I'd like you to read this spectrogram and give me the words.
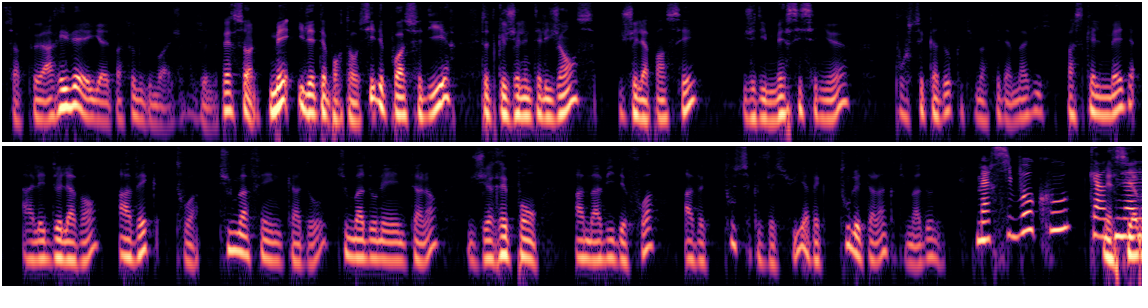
Ça peut arriver. Il y a des personnes qui disent j'ai besoin de personne. Mais il est important aussi de pouvoir se dire peut-être que j'ai l'intelligence, j'ai la pensée. Je dis merci Seigneur pour ce cadeau que tu m'as fait dans ma vie. Parce qu'elle m'aide aller de l'avant avec toi. Tu m'as fait un cadeau, tu m'as donné un talent. Je réponds à ma vie des fois avec tout ce que je suis, avec tous les talents que tu m'as donnés. Merci beaucoup, Cardinal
